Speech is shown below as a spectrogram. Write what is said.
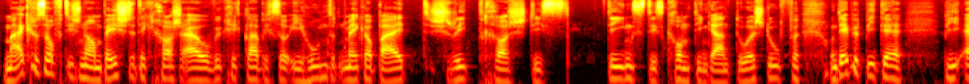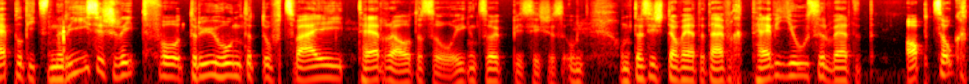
Microsoft ist noch am besten, da kannst auch wirklich, glaube ich, so in 100 Megabyte Schritt kannst dein Dings, dein Kontingent durchstufen. Und eben bei, der, bei Apple gibt es einen riesen Schritt von 300 auf 2 Terra oder so. Irgend so etwas ist es. Und, und das ist, da werden einfach die Heavy-User werden abzockt.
